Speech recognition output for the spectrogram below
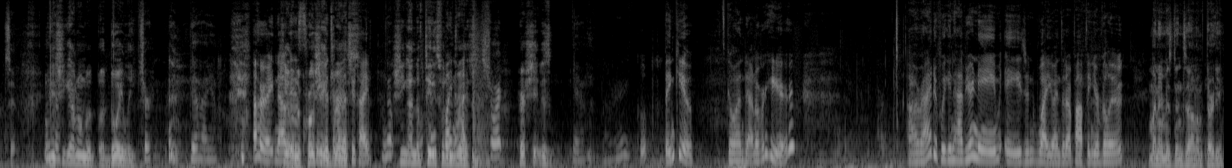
That's it. And she got on a, a doily. Sure. Yeah, I am. All right, now she had on a is crochet David someone dress. that's your type? Nope. She ain't got enough titties for why them not? dress. Short. Her shit is. Yeah. All right, cool. Thank you. Let's go on down over here. All right, if we can have your name, age, and why you ended up popping your balloon. My name is Denzel. I'm 30.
